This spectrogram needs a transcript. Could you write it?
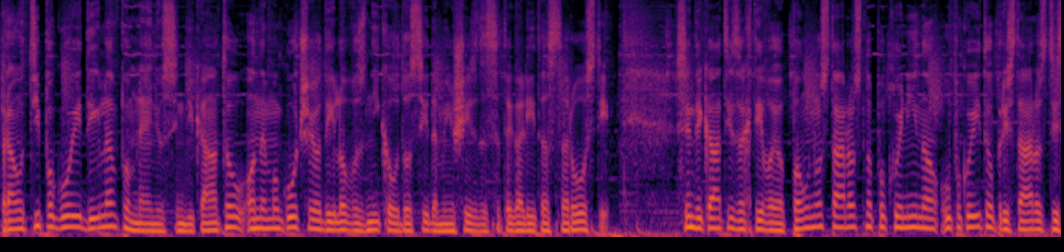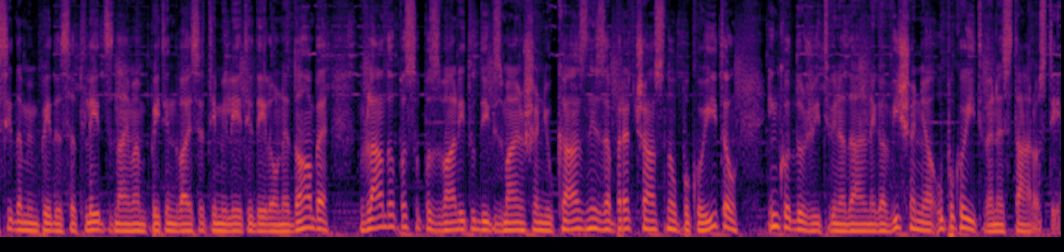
Prav ti pogoji dela, po mnenju sindikatov, onemogočajo delo voznikov do 67. leta starosti. Sindikati zahtevajo polno starostno pokojnino, upokojitev pri starosti 57 let z najmanj 25 leti delovne dobe, vlado pa so pozvali tudi k zmanjšanju kazni za predčasno upokojitev in k odložitvi nadaljnega višanja upokojitvene starosti.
